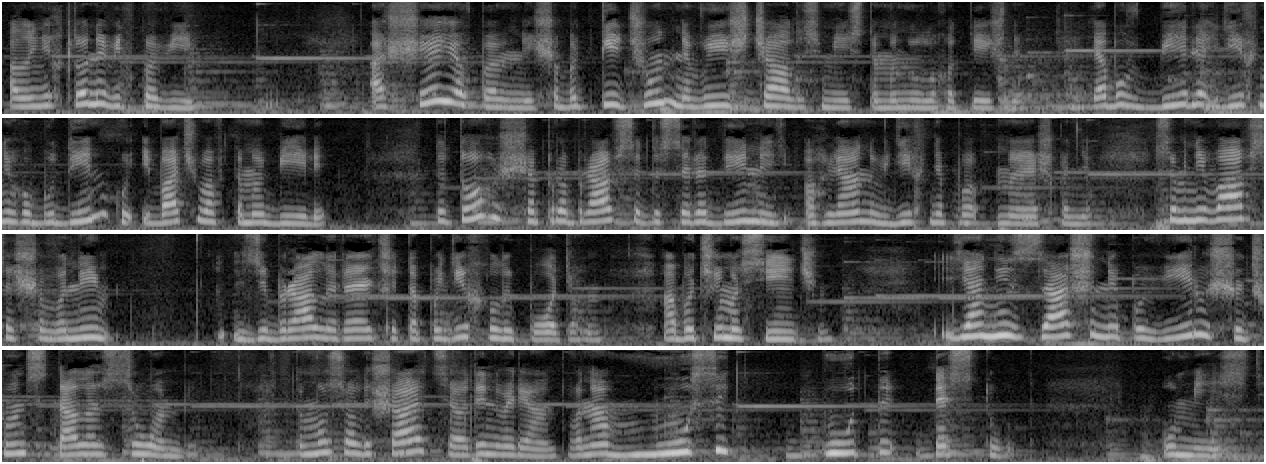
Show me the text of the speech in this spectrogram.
Але ніхто не відповів. А ще я впевнений, що батьки Джун не виїжджали з міста минулого тижня. Я був біля їхнього будинку і бачив автомобілі. До того ще пробрався до середини й оглянув їхнє помешкання. Сумнівався, що вони зібрали речі та поїхали потягом або чимось іншим. Я ні за що не повірю, що Джун стала зомбі. Тому залишається один варіант. Вона мусить бути десь тут, у місті.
